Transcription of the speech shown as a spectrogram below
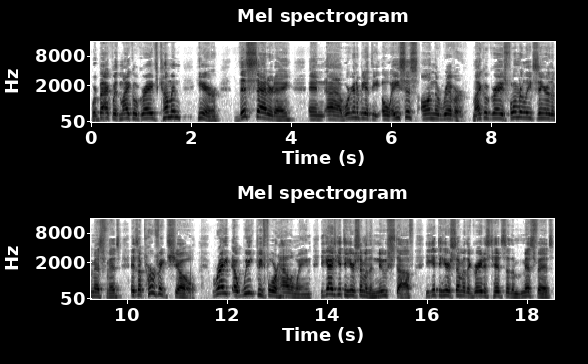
We're back with Michale Graves coming here this Saturday and uh, we're going to be at the Oasis on the River. Michale Graves, former lead singer of the Misfits, it's a perfect show. Right a week before Halloween, you guys get to hear some of the new stuff. You get to hear some of the greatest hits of the Misfits.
